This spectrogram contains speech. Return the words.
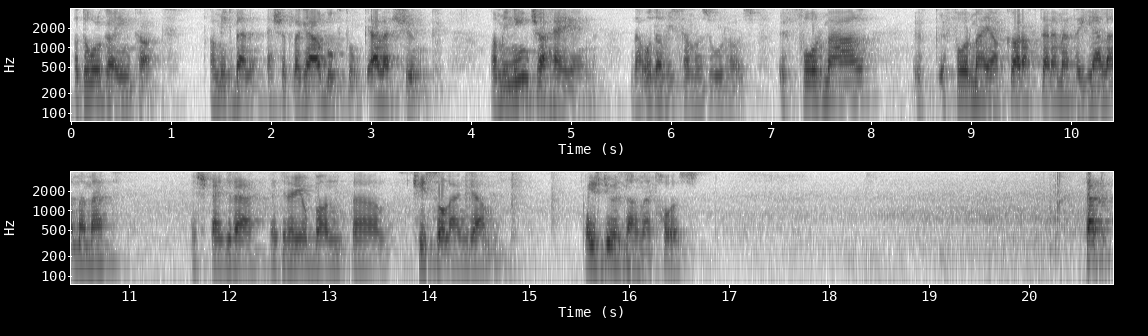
a dolgainkat, amikben esetleg elbuktunk, elesünk, ami nincs a helyén, de oda viszem az Úrhoz. Ő formál, formálja a karakteremet, a jellememet, és egyre, egyre jobban uh, csiszol engem, és győzelmet hoz. Tehát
